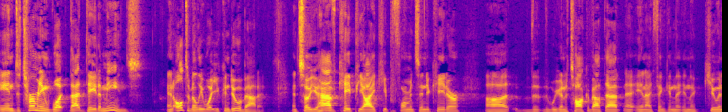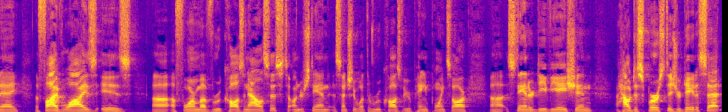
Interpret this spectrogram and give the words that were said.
in determining what that data means and ultimately what you can do about it. And so you have KPI, key performance indicator. Uh, the, the, we're going to talk about that, and I think in the, in the Q&A. The five whys is uh, a form of root cause analysis to understand essentially what the root cause of your pain points are. Uh, standard deviation, how dispersed is your data set.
